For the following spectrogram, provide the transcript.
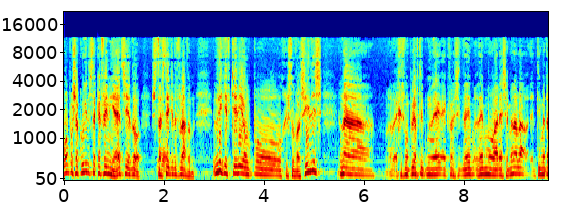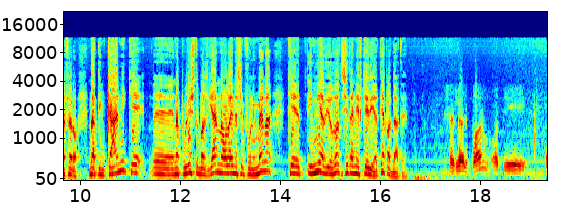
όπως ακούγεται στα καφενεία, έτσι εδώ, στα ναι. στέκια των φυλάθων. Βρήκε ευκαιρία ο, ο Χριστοβασίλης να. Χρησιμοποιώ αυτή την έκφραση, δεν, δεν μου αρέσει εμένα, αλλά τη μεταφέρω. Να την κάνει και ε, να πουλήσει τον Μπαζιάννα, όλα είναι συμφωνημένα και η μία διοδότηση ήταν η ευκαιρία. Τι απαντάτε; Σας λέω λοιπόν ότι ε,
